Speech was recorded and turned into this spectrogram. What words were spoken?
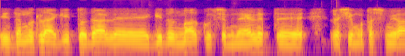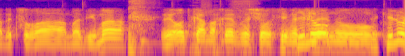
הזדמנות להגיד תודה לגדעון מרקוס שמנהל את אה, רשימות השמירה בצורה מדהימה, ועוד כמה חבר'ה שעושים כאילו- אצלנו... זה כאילו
